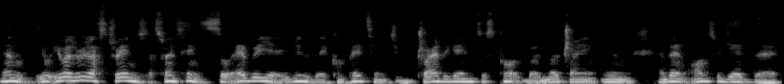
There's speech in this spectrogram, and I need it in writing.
And it, it was really a strange, a strange thing. So every year you just they're competing to try to get into spot, but not trying in. And then once you get there,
